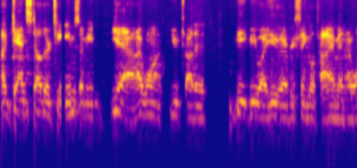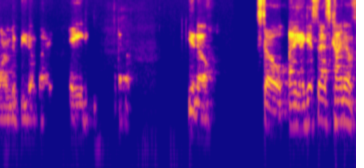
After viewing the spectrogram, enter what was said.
against other teams. I mean, yeah, I want Utah to beat BYU every single time, and I want them to beat them by 80. Uh, you know, so I, I, guess that's kind of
